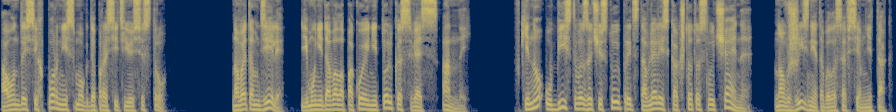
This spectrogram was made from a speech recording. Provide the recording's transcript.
а он до сих пор не смог допросить ее сестру. Но в этом деле ему не давала покоя не только связь с Анной. В кино убийства зачастую представлялись как что-то случайное, но в жизни это было совсем не так.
